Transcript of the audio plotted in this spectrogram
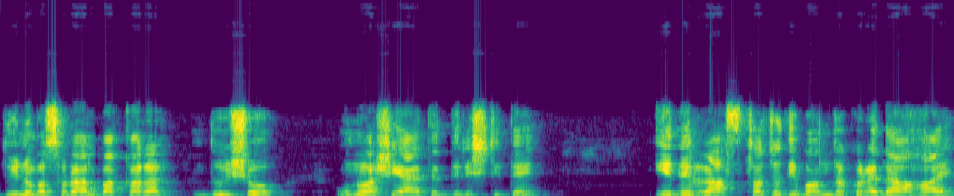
দুই নম্বর সুরা আল বাকারার দুইশো উনআশি আয়াতের দৃষ্টিতে, এদের রাস্তা যদি বন্ধ করে দেওয়া হয়,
